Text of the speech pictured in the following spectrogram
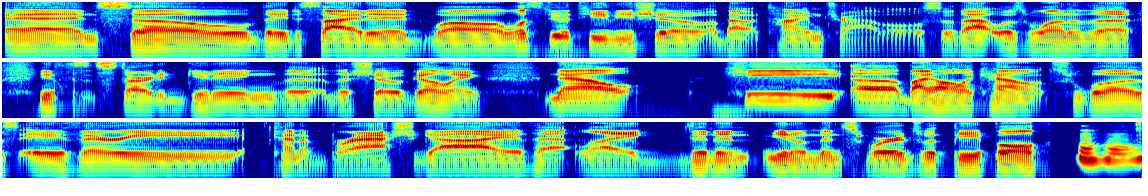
And so they decided, well, let's do a TV show about time travel. So that was one of the, you know, started getting the, the show going. Now, he, uh, by all accounts, was a very kind of brash guy that like didn't, you know, mince words with people Mm-hmm.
